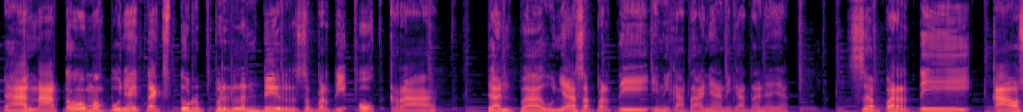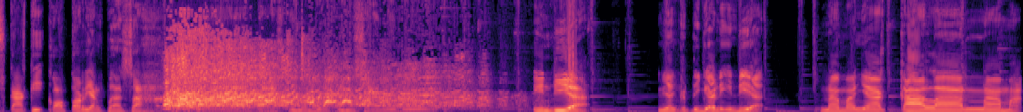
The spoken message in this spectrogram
Dan natto mempunyai tekstur berlendir seperti okra dan baunya seperti ini katanya, ini katanya ya. Seperti kaos kaki kotor yang basah. Pasti membuat pingsan itu. India. Ini yang ketiga nih India namanya kalanama.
